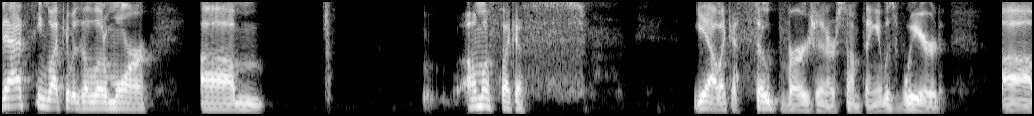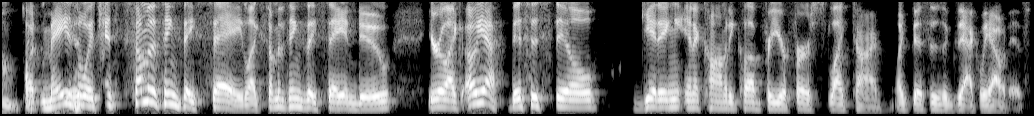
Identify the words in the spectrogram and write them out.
that seemed like it was a little more, um, almost like a, s- yeah, like a soap version or something. It was weird. Um, but Maisel, it's just some of the things they say, like some of the things they say and do. You're like, oh yeah, this is still getting in a comedy club for your first like time. Like this is exactly how it is.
